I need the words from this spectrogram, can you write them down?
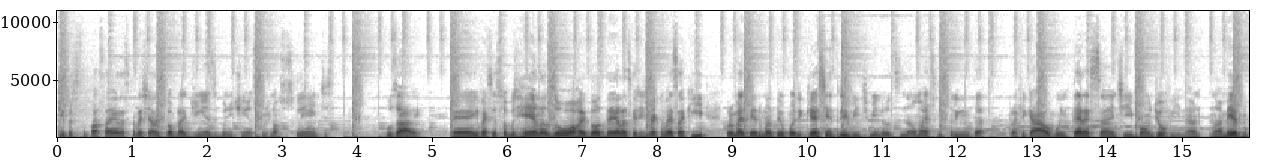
e preciso passar elas para deixar elas dobradinhas e bonitinhas para os nossos clientes usarem. É, e vai ser sobre elas ou ao redor delas que a gente vai conversar aqui, prometendo manter o podcast entre 20 minutos, não mais que 30, para ficar algo interessante e bom de ouvir, né? não é mesmo?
